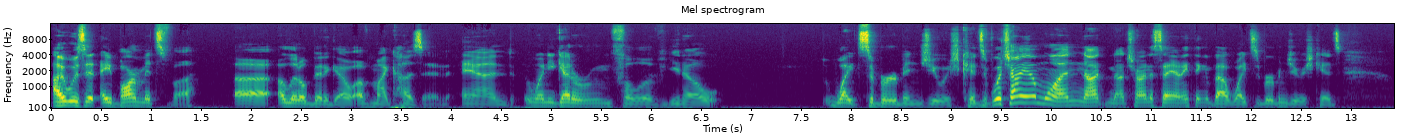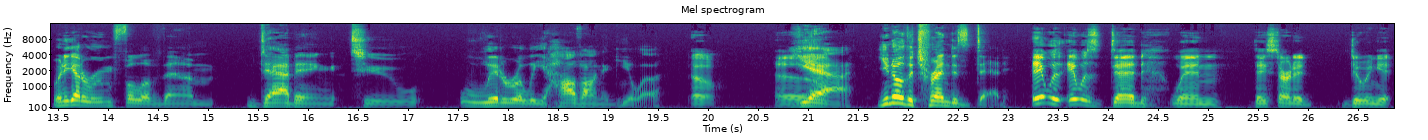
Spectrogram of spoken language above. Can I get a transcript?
I was at a bar mitzvah uh, a little bit ago of my cousin, and when you get a room full of you know white suburban Jewish kids, of which I am one, not not trying to say anything about white suburban Jewish kids, when you get a room full of them dabbing to literally Hava Nagila, Oh. Uh, yeah, you know the trend is dead. It was it was dead when they started doing it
